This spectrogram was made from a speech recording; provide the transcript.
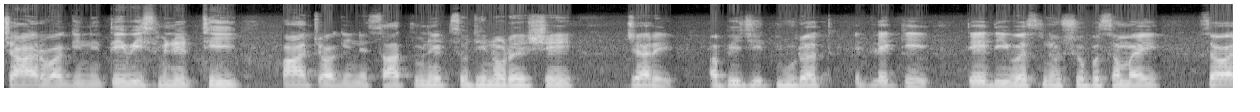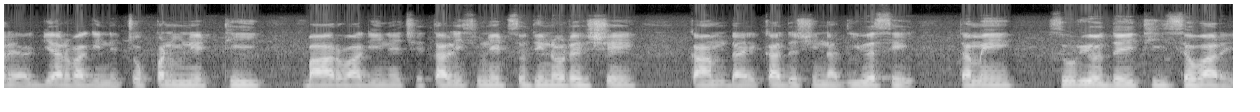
ચાર વાગીને ત્રેવીસ મિનિટથી પાંચ વાગીને સાત મિનિટ સુધીનો રહેશે. જ્યારે અભિજીત મુહૂર્ત એટલે કે તે દિવસનો શુભ સમય સવારે અગિયાર વાગીને ચોપન મિનિટથી બાર વાગીને છેતાલીસ મિનિટ સુધીનો રહેશે. કામદા એકાદશીના દિવસે તમે સૂર્યોદયથી સવારે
